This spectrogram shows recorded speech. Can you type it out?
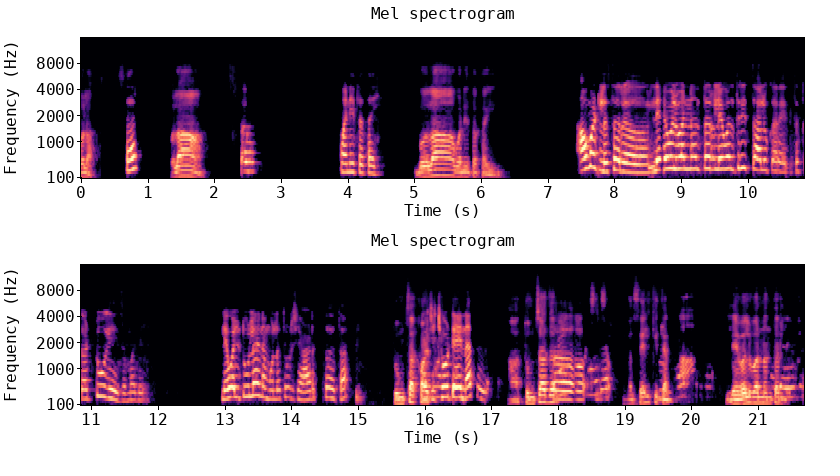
बोला. सर? बोला. वनिता ताई बोला वनिता ताई अहो म्हटलं सर लेवल वन नंतर लेवल थ्री चालू करायचं का? टू घ्यायचं मध्ये. लेवल टू ला आहे ना मुलं थोडेसे अडकता तुमचा कॉल म्हणजे छोटे आहे ना ते. हा तुमचा जर अं, असेल की त्यांना लेवल वन नंतर लेवल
